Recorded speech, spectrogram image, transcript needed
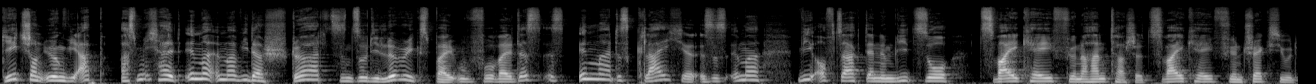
geht schon irgendwie ab. Was mich halt immer, immer wieder stört, sind so die Lyrics bei UFO, weil das ist immer das Gleiche. Es ist immer, wie oft sagt er in einem Lied so 2K für eine Handtasche, 2K für ein Tracksuit.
